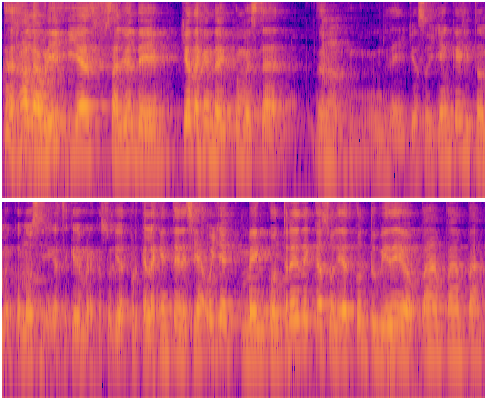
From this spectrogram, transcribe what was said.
Ajá, la abrí y ya salió el de, ¿qué onda gente? ¿Cómo están? De, yo soy Jenkins y tú me conoces, llegaste aquí de mera casualidad, porque la gente decía, oye, me encontré de casualidad con tu video, pam, pam, pam.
